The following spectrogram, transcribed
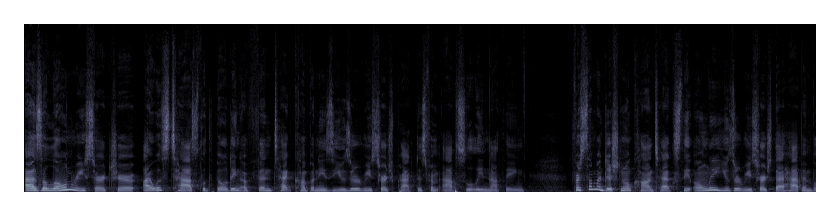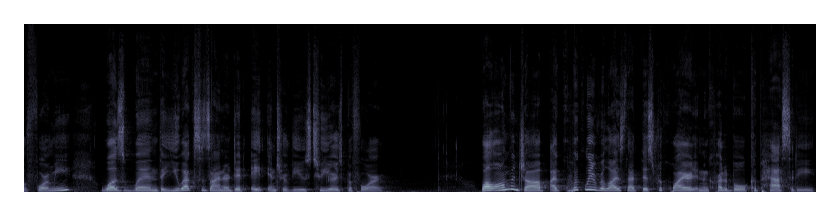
As a lone researcher, I was tasked with building a fintech company's user research practice from absolutely nothing. For some additional context, the only user research that happened before me was when the UX designer did eight interviews two years before. While on the job, I quickly realized that this required an incredible capacity.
